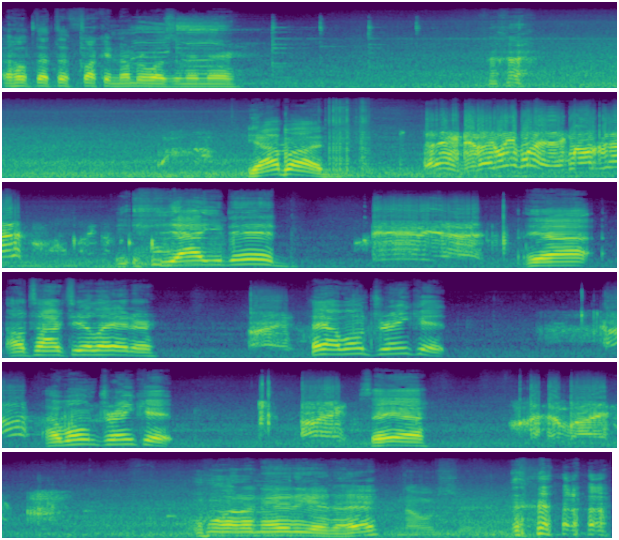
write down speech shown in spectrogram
I hope that the fucking number wasn't in there. yeah, bud. Hey, did I leave my eggnog there? Yeah, you did. Idiot. Yeah, I'll talk to you later. Alright. Hey, I won't drink it. Huh? I won't drink it. Alright. See ya. Bye. What an idiot, eh? No shit.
